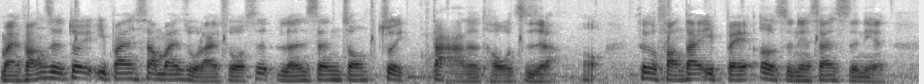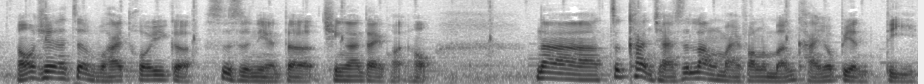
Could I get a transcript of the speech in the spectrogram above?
买房子对一般上班族来说是人生中最大的投资啊哦。这个房贷一背二十年、三十年，然后现在政府还推一个四十年的青安贷款哦。那这看起来是让买房的门槛又变低，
